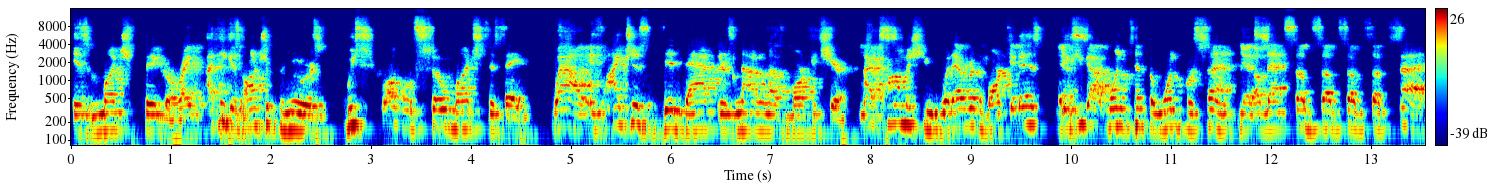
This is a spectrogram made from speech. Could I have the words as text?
is much bigger, right? I think as entrepreneurs, we struggle so much to say, wow, if I just did that, there's not enough market share. Yes. I promise you, whatever the market is, Yes. if you got one tenth of one percent Yes. of that sub, sub, sub, subset,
